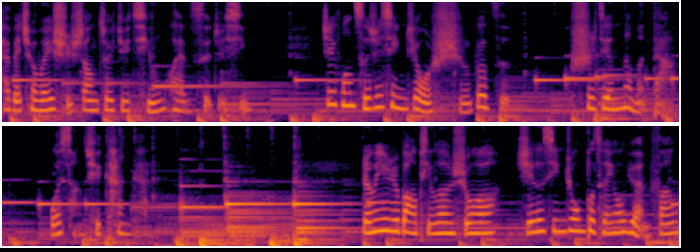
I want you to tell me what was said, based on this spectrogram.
它被称为史上最具情怀的辞职信。这封辞职信只有十个字：“世界那么大，我想去看看。”人民日报评论说：“谁的心中不曾有远方？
